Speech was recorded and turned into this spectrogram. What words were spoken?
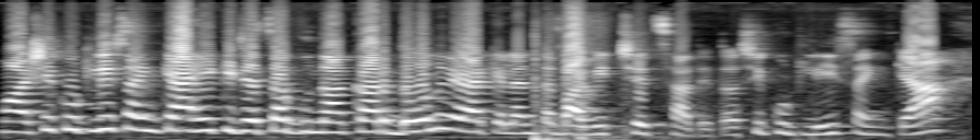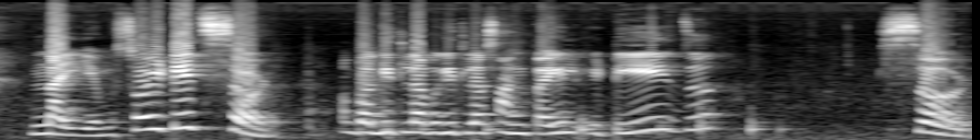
मग अशी कुठली संख्या आहे की ज्याचा गुणाकार दोन वेळा केल्यानंतर बावीस छेद सात येतं? अशी कुठलीही संख्या नाहीये. सो इट इज सड बघितलं बघितलं सांगता येईल. इट इज सड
